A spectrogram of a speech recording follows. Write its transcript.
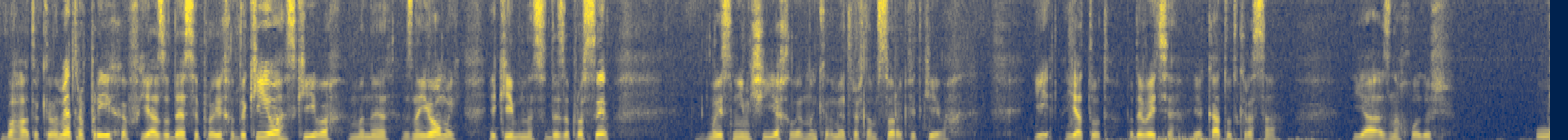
багато кілометрів приїхав. Я з Одеси проїхав до Києва. З Києва мене знайомий, який мене сюди запросив. Ми з ним ще їхали ну, кілометрів там 40 від Києва. І я тут. Подивіться, яка тут краса. Я знаходжусь у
